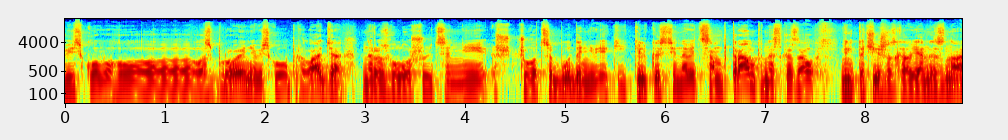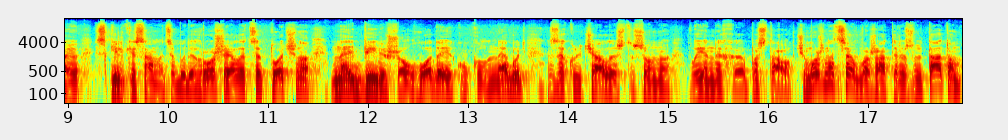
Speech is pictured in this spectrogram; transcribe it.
військового озброєння, військового приладдя. Не розголошується ні що це буде, ні в якій кількості. Навіть сам Трамп не сказав. Він точніше сказав: я не знаю скільки саме це буде грошей, але це точно найбільша угода, яку коли-небудь заключали стосовно воєнних е, поставок. Чи можна це вважати результатом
